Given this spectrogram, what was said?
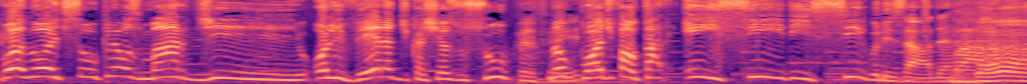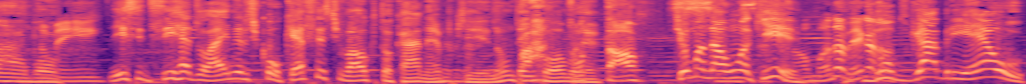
Boa noite, sou o Cleosmar de Oliveira, de Caxias do Sul. Perfeito. Não pode faltar ACDC, gurizada. Bom, bom. também. Esse de si headliner de qualquer festival que tocar, né? Porque não tem Ah, como, né? total. Deixa eu mandar um aqui. Manda ver, Do garoto. Gabriel.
